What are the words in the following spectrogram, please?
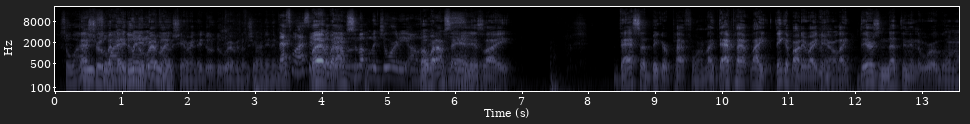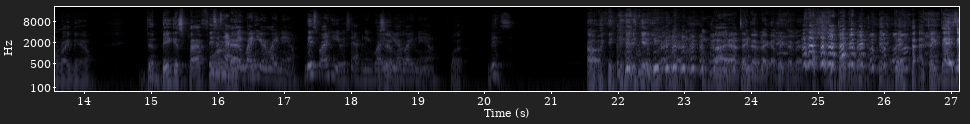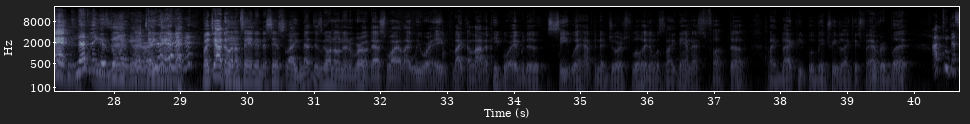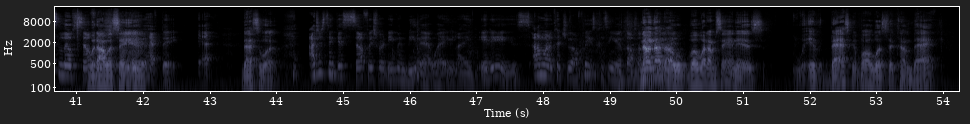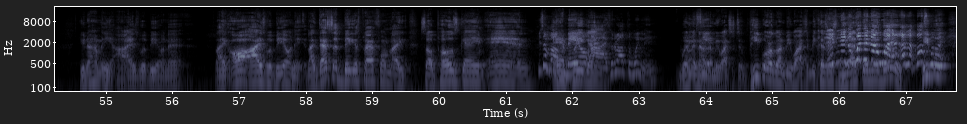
So why? That's we- true, so but why they do do playing revenue anyway? sharing. They do do revenue sharing in the NBA. That's why I said But for what the I'm majority owned. But what I'm saying is like that's a bigger platform. Like that plat like think about it right now. Like there's nothing in the world going on right now. The biggest platform this is happening that right here and right now. This right here is happening right here what? right now. What? This. Oh yeah, you're right. You're right. Like, I take that back. I take that back. I take that back. I take, that back. Nothing is Exactly. going on. I take that back. But y'all know what I'm saying in the sense like nothing's going on in the world. That's why like we were able like a lot of people were able to see what happened to George Floyd and was like, damn, that's fucked up. Like black people have been treated like this forever. But I think that's a little selfish. What I was saying- have to. that's what. I just think it's selfish for it to even be that way. Like it is. I don't want to cut you off. Please continue your thoughts. on No, no, you no. But what I'm saying is, if basketball was to come back, you know how many eyes would be on that? Like all eyes would be on it. Like that's the biggest platform. Like so, post game and You're talking about and male pregame. eyes. What about the women? Women That's are gonna be watching too. People are gonna be watching because There's there's nigga nothing women to don't want. do. Most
